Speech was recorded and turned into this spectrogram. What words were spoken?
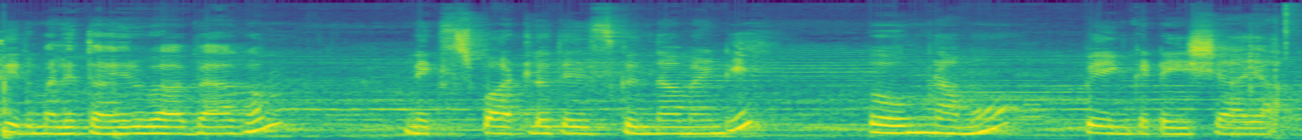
తిరుమల తైరువా భాగం. నెక్స్ట్ పార్ట్లో తెలుసుకుందామండి. ఓం నమో వెంకటేశాయ.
